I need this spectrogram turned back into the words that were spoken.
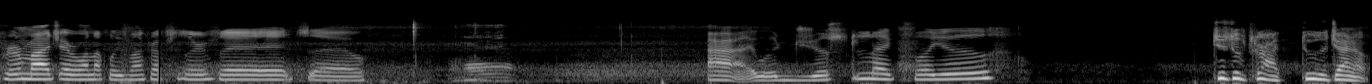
pretty much everyone that plays Minecraft deserves it. So. I would just like for you to subscribe to the channel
